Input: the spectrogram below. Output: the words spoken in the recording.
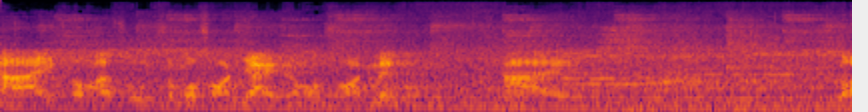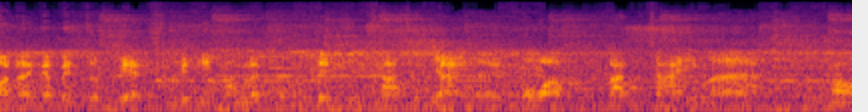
ย้ายเข้ามาสู่สโมสรใหญ่สโมสรหนึ่งใช่ตอนนั้นก็เป็นจุดเปลี่ยนชีวิตที่ทำให้ผมติดทีมชาติชุดใหญ่เลยเพราะว่าตั้งใจมาก อ๋อ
